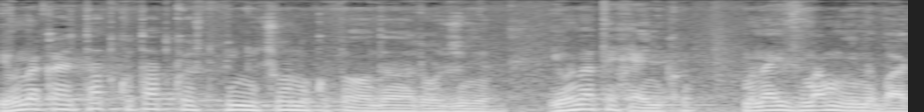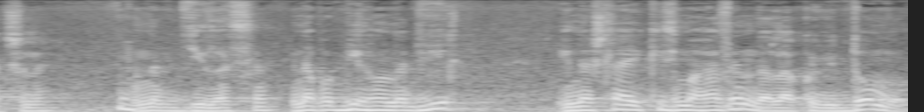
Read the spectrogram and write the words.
І вона каже, татку, татку, я ж тобі нічого не купила на день народження. І вона тихенько, мене із мамою не бачили. Вона вділася. Вона побігла на двір і знайшла якийсь магазин далеко від дому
